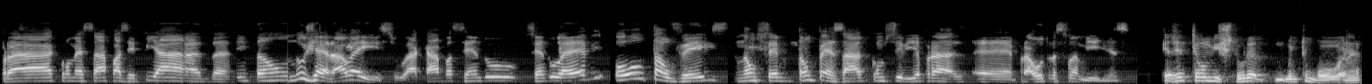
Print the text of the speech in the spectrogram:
para começar a fazer piada. Então, no geral é isso, acaba sendo sendo leve ou talvez não sendo tão pesado como seria para é, para outras famílias que a gente tem uma mistura muito boa, né?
